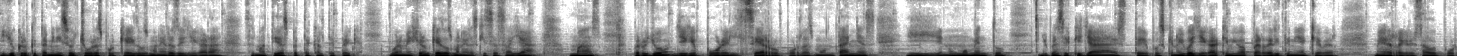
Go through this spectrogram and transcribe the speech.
Y yo creo que también hice ocho horas porque hay dos maneras de llegar a San Matías Petacaltepec. Bueno, me dijeron que hay dos maneras, quizás haya más, pero yo llegué por el cerro, por las montañas. Y en un momento yo pensé que ya, este, pues que no iba a llegar, que me iba a perder y tenía que haberme regresado por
